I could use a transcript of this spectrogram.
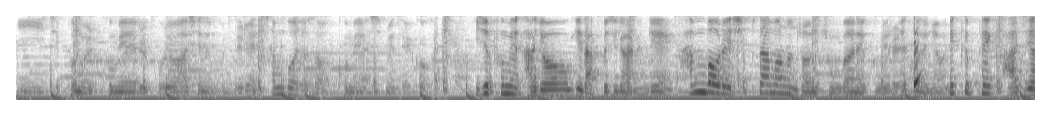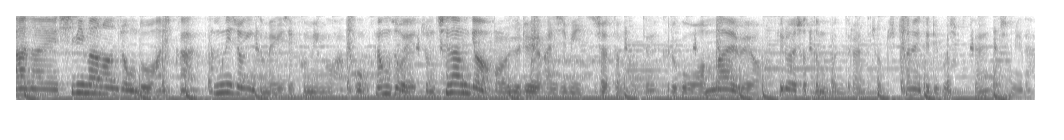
이 제품을 구매를 고려하시는 분들은 참고하셔서 구매하시면 될 것 같아요. 이 제품의 가격이 나쁘지가 않은 게 한 벌에 14만 원 전 중반에 구매를 했거든요. 테크팩 바지 하나에 12만 원 정도 하니까 합리적인 금액의 제품인 것 같고 평소에 좀 친환경 어, 의류에 관심이 있으셨던 분들 그리고 원말웨어 필요하셨던 분들한테 좀 추천해드리고 싶은 옷입니다.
